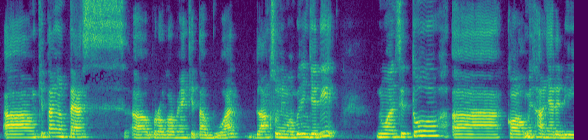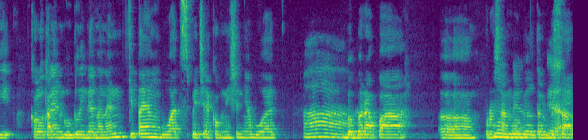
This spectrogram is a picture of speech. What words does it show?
um, kita ngetes uh, program yang kita buat langsung di mobilnya. Jadi nuance itu uh, kalau misalnya ada di kalau kalian googling dan lain-lain, kita yang buat speech recognition-nya buat Ah. beberapa uh, perusahaan Mobil. mobil, terbesar.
